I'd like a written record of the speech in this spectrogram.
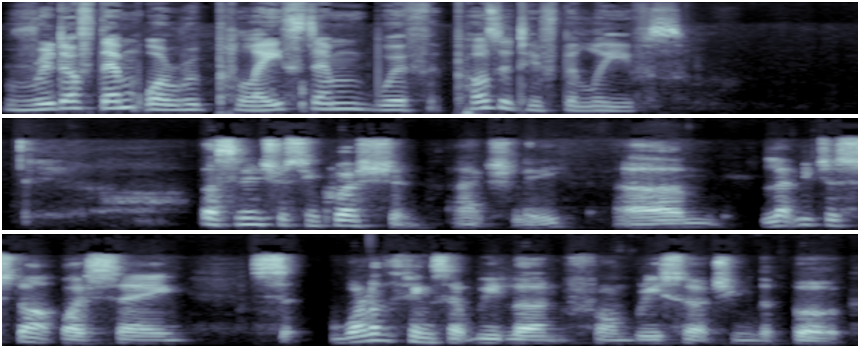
rid of them or replace them with positive beliefs? That's an interesting question, actually. Um, let me just start by saying one of the things that we learned from researching the book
